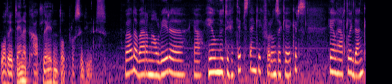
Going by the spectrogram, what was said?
wat uiteindelijk gaat leiden tot procedures. Wel, dat waren alweer uh, ja, heel nuttige tips, denk ik, voor onze kijkers. Heel hartelijk dank.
